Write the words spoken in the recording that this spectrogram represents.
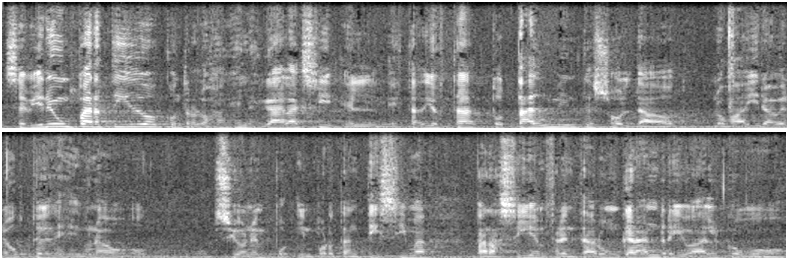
Se viene un partido contra Los Ángeles Galaxy, el estadio está totalmente soldado, los va a ir a ver a ustedes, es una opción impo- importantísima para así enfrentar un gran rival como,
